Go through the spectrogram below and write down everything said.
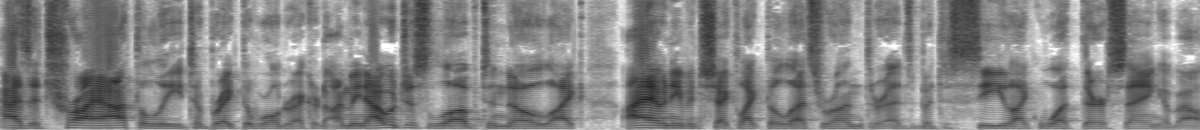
as a triathlete to break the world record. I mean, I would just love to know like I haven't even checked like the Let's Run threads, but to see like what they're saying about.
